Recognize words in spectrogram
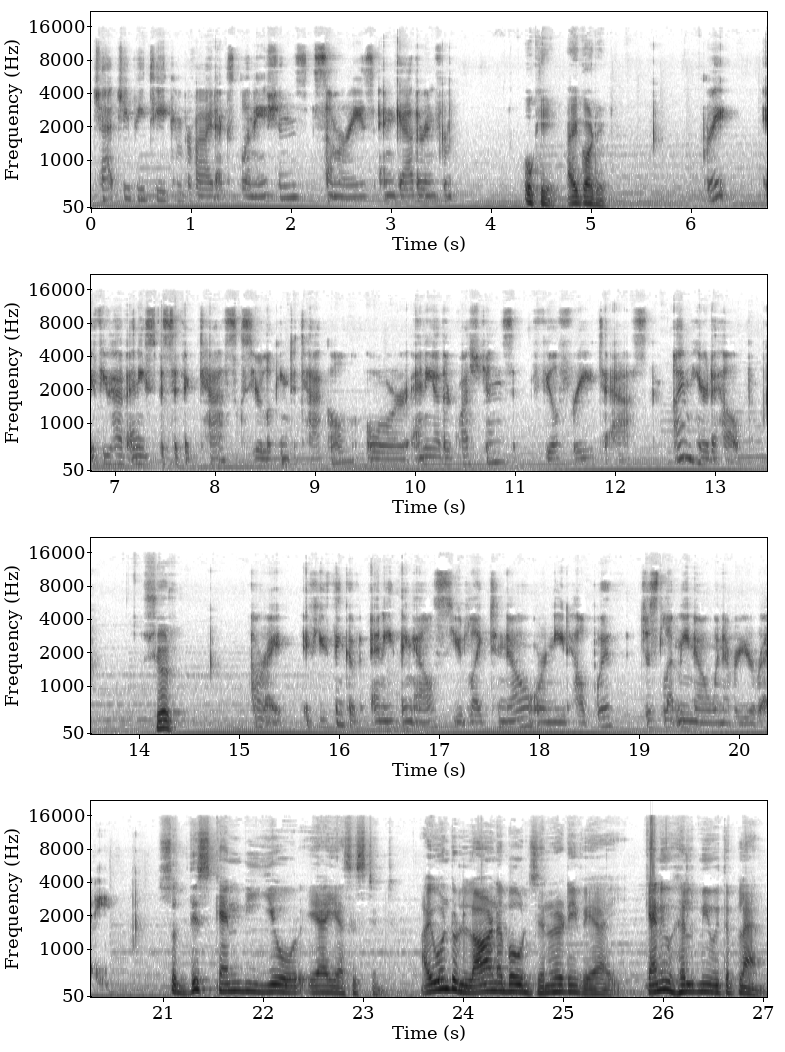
ChatGPT can provide explanations, summaries, and gather information. Okay, I got it. Great. If you have any specific tasks you're looking to tackle or any other questions, feel free to ask. I'm here to help. Sure. All right. If you think of anything else you'd like to know or need help with, just let me know whenever you're ready. So this can be your AI assistant. I want to learn about generative AI. Can you help me with a plan?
